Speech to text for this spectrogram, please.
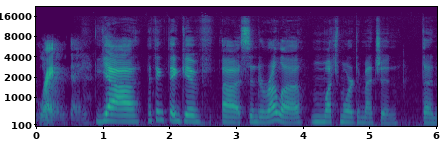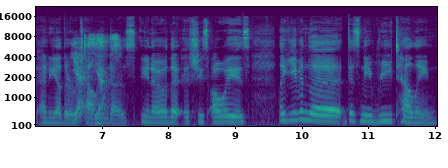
Right. Thing. Yeah, I think they give uh, Cinderella much more dimension than any other Yes. retelling Yes. does. You know that she's always like even the Disney retelling,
